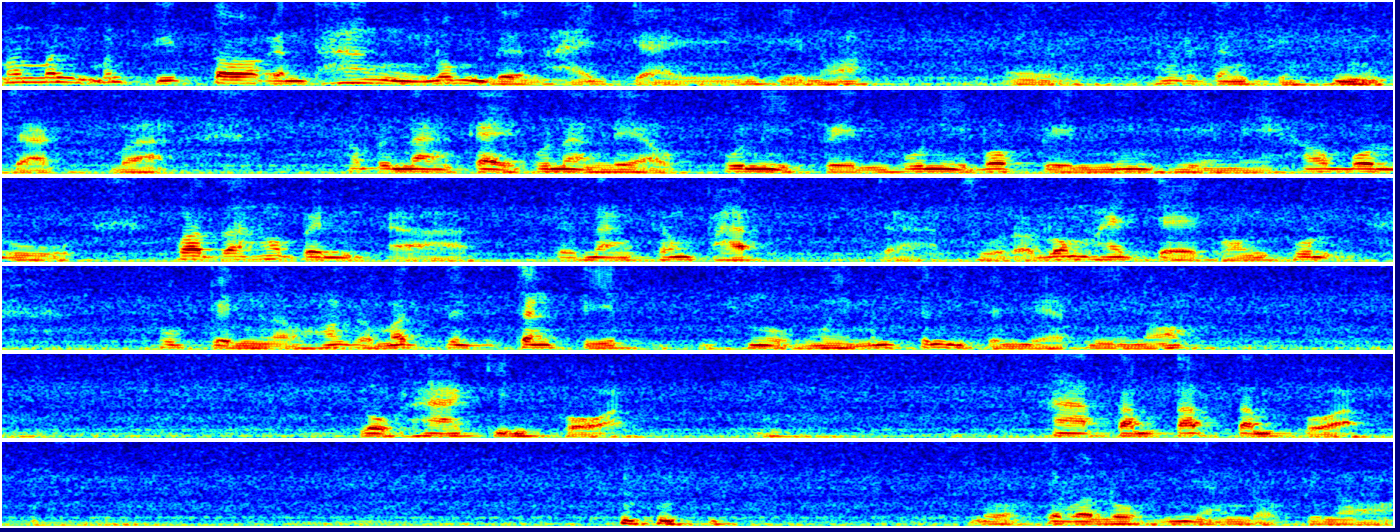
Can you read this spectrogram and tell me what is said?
มันมันมันติดต่อกันทั้งล่มเดินหายใจจังซี่เนาะเออมันก็จังสิฮู้จักว่าเฮาไปนั่งใกล้ผู้นั้นแล้ว ผู้นี้เป็นผู้นี้บ่เป็นนี่เห็นไหมเฮาบ่รู้เพราะถ้าเฮาเป็นอ่าเป็นนั่งสัมผัสจากสูดอารมณ์หายใจของผู้ ผู้เป็นเราเขาก็มาจังจังติดโรคมือมันเป็นนี่เป็นแบบนี้เนาะโรคหากินปอดหาตำตับตำปอดโรคจะว่าโรคนี้ยังดอกพี่น้อง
